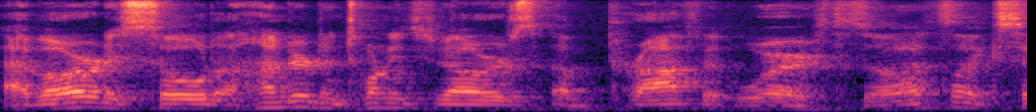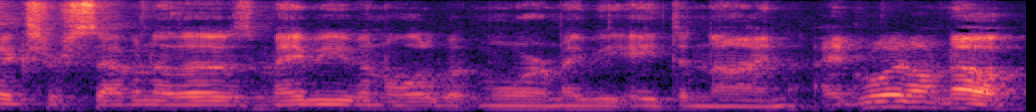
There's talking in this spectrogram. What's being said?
I've already sold $122 of profit worth. So that's like six or seven of those, maybe even a little bit more, maybe eight to nine. I really don't know.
